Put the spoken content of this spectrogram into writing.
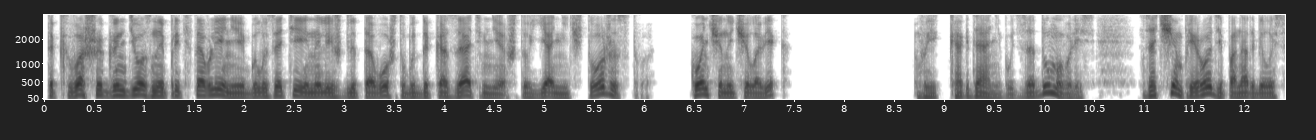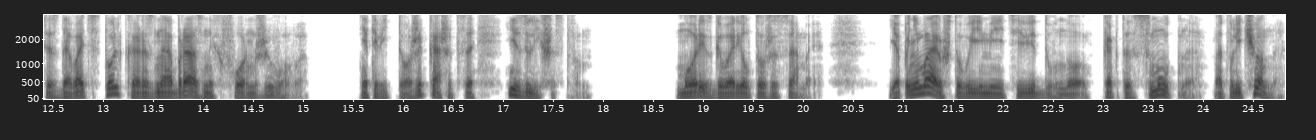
Так ваше грандиозное представление было затеяно лишь для того, чтобы доказать мне, что я ничтожество, конченый человек? Вы когда-нибудь задумывались, зачем природе понадобилось создавать столько разнообразных форм живого? Это ведь тоже кажется излишеством. Морис говорил то же самое. Я понимаю, что вы имеете в виду, но как-то смутно, отвлеченно.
